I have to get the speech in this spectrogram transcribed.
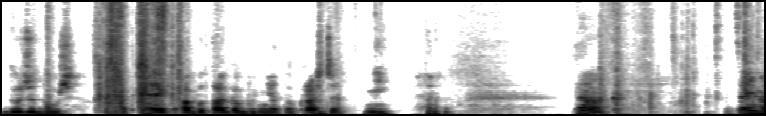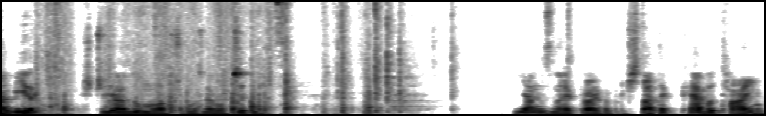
дуже-дуже. А таке, як або так, або ні, то краще ні. Так, цей набір, що я думала, що можливо вчительці. Я не знаю, як правильно прочитати. Cabotine.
